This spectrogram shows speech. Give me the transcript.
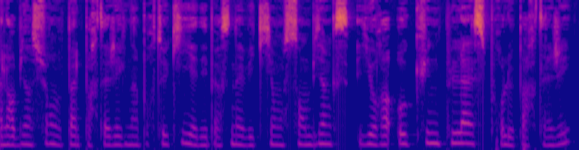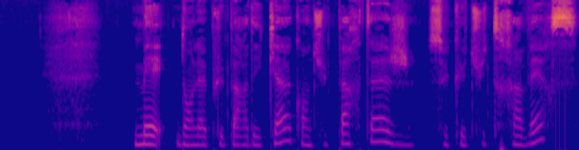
alors bien sûr, on ne veut pas le partager avec n'importe qui, il y a des personnes avec qui on sent bien qu'il n'y aura aucune place pour le partager. Mais dans la plupart des cas, quand tu partages ce que tu traverses,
